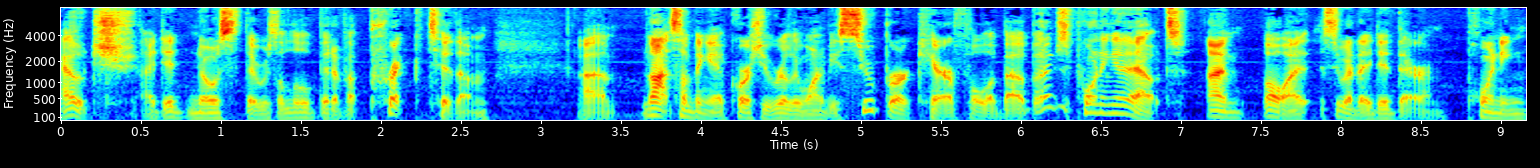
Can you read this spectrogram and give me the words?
ouch, I did notice there was a little bit of a prick to them. Uh, not something, of course, you really want to be super careful about, but I'm just pointing it out. I'm oh, I see what I did there. I'm pointing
